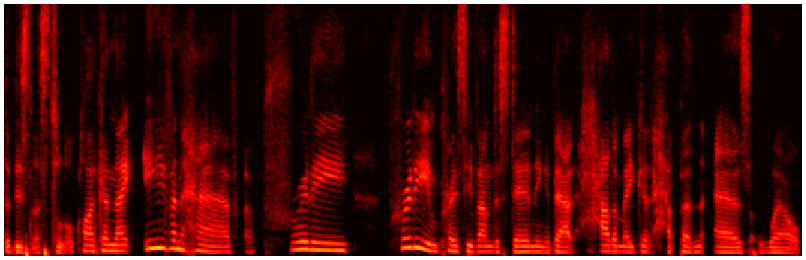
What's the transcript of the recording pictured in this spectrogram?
the business to look like. And they even have a pretty pretty impressive understanding about how to make it happen as well.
